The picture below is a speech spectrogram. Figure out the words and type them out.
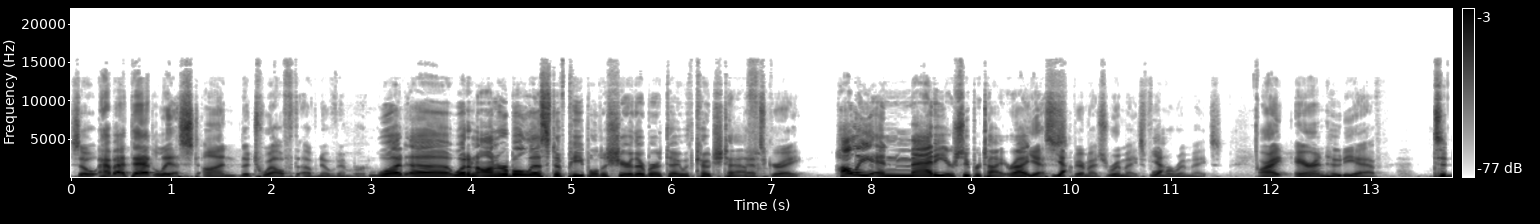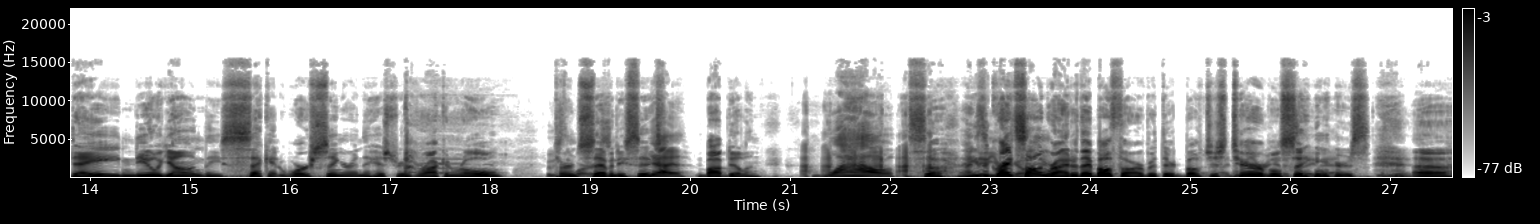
So, how about that list on the 12th of November? What uh what an honorable list of people to share their birthday with Coach Teaff. That's great. Holly and Maddie are super tight, right? Yes, Yeah. very much. Roommates, Yeah. former roommates. All right, Aaron, who do you have? Today, Neil Young, the second worst singer in the history of rock and roll, Who's turned 76. Yeah. Bob Dylan. Wow. So he's a great were going songwriter. They both are, but they're both just knew terrible gonna say that. singers. uh,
